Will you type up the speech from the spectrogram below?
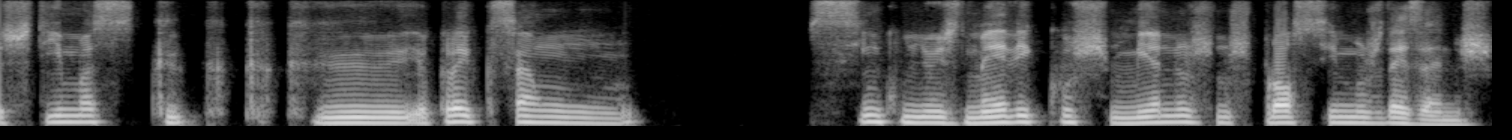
estima-se que, que, que, eu creio que são 5 milhões de médicos menos nos próximos 10 anos.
